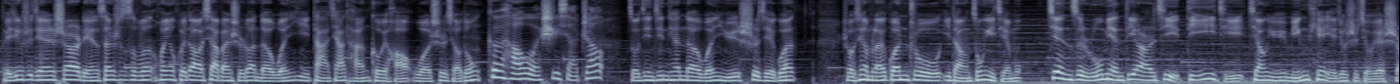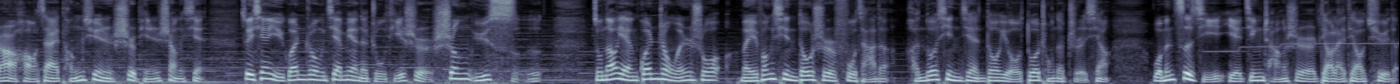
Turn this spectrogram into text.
北京时间十二点三十四分，欢迎回到下半时段的文艺大家谈。各位好，我是小东。各位好，我是小昭。走进今天的文娱世界观，首先我们来关注一档综艺节目《见字如面》第二季第一集将于明天，也就是九月十二号，在腾讯视频上线。最先与观众见面的主题是生与死。总导演关正文说：“每封信都是复杂的，很多信件都有多重的指向，我们自己也经常是调来调去的。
